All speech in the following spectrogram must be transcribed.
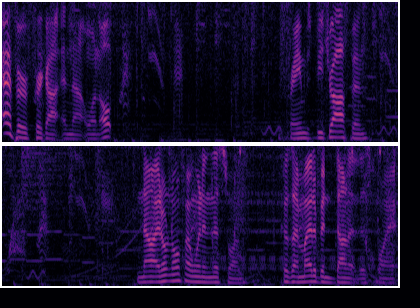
ever forgotten that one? Oh. Frames be dropping. Now, I don't know if I went in this one. Because I might have been done at this point.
